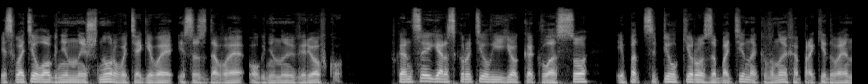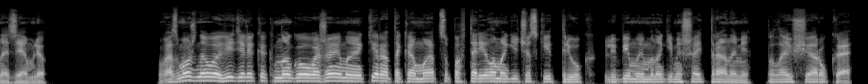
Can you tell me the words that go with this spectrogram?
и схватил огненный шнур, вытягивая и создавая огненную веревку. В конце я раскрутил ее как лассо и подцепил Киру за ботинок, вновь опрокидывая на землю. Возможно, вы видели, как многоуважаемая Кира Такамацу повторила магический трюк, любимый многими шайтранами, пылающая рука.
